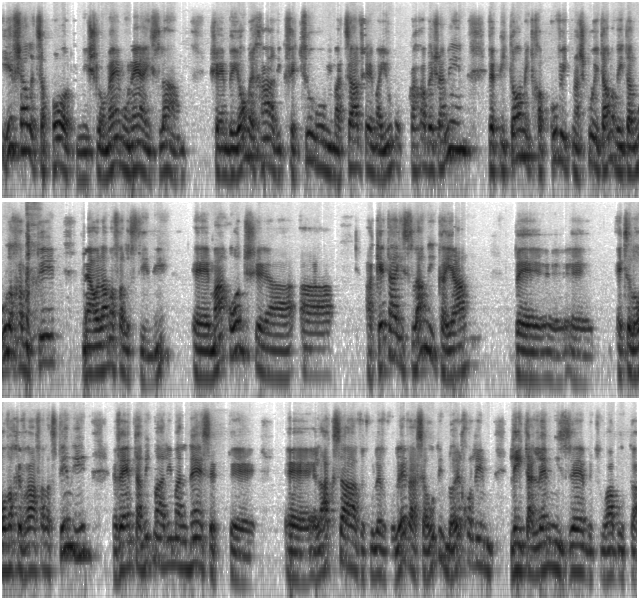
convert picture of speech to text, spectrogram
אי אפשר לצפות משלומי אמוני האסלאם שהם ביום אחד יקפצו ממצב שהם היו כל כך הרבה שנים, ופתאום יתחבקו ויתנשקו איתנו ויתעלמו לחלוטין מהעולם הפלסטיני. אה, מה עוד שהקטע האסלאמי קיים ב... אה, אצל רוב החברה הפלסטינית, והם תמיד מעלים על נס את אל-אקצא וכולי וכולי, והסעודים לא יכולים להתעלם מזה בצורה בוטה.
